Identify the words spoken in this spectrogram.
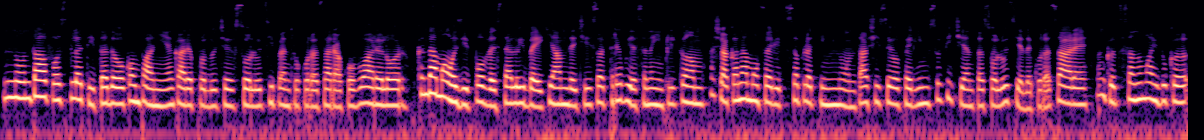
Nunta a fost plătită de o companie care produce soluții pentru curățarea covoarelor. Când am auzit povestea lui Becky, am decis că trebuie să ne implicăm, așa că ne-am oferit să plătim nunta și să-i oferim suficientă soluție de curățare, încât să nu mai ducă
